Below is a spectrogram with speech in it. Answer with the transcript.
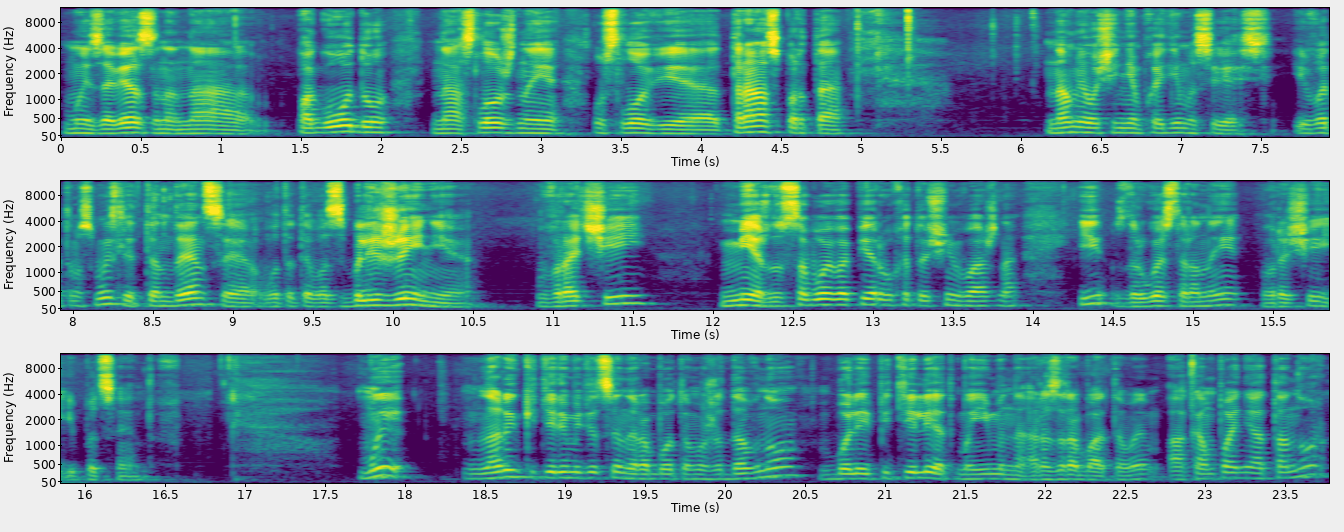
мы завязаны на погоду, на сложные условия транспорта, нам очень необходима связь. И в этом смысле тенденция вот этого сближения врачей между собой, во-первых, это очень важно, и, с другой стороны, врачей и пациентов. Мы на рынке телемедицины работаем уже давно, более пяти лет мы именно разрабатываем, а компания Атонор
